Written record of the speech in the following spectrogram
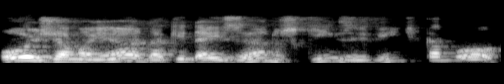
hoje, amanhã, daqui 10 anos, 15, 20, acabou.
